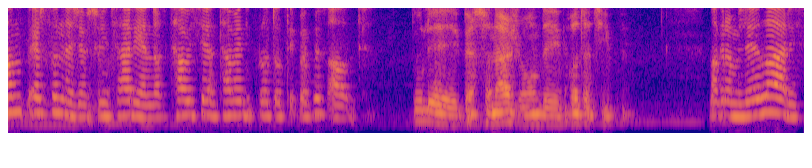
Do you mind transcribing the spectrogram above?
ამ პერსონაჟებს ვინც არიან თავისიან თავენდი პროტოტიპები ყავთ tous les personnages ont des prototypes მაგრამ ლელა არის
